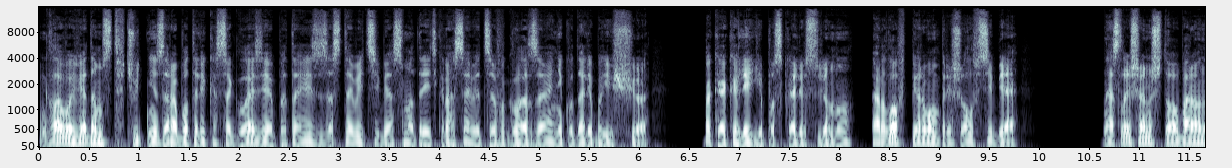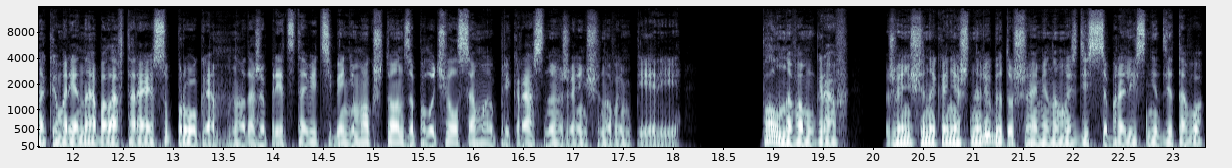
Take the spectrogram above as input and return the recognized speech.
Главы ведомств чуть не заработали косоглазия, пытаясь заставить себя смотреть красавице в глаза, а не куда-либо еще. Пока коллеги пускали слюну, Орлов первым пришел в себя — Наслышан, что у барона Комарина была вторая супруга, но даже представить себе не мог, что он заполучил самую прекрасную женщину в Империи. «Полно вам, граф. Женщины, конечно, любят ушами, но мы здесь собрались не для того».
